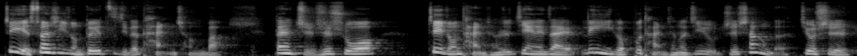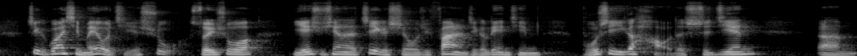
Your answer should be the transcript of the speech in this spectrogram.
这也算是一种对自己的坦诚吧。但只是说。这种坦诚是建立在另一个不坦诚的基础之上的，就是这个关系没有结束，所以说，也许现在这个时候去发展这个恋情不是一个好的时间，嗯，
